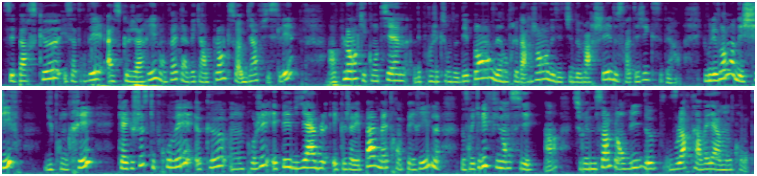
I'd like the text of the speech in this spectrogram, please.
C'est parce que il s'attendait à ce que j'arrive, en fait, avec un plan qui soit bien ficelé. Un plan qui contienne des projections de dépenses, des rentrées d'argent, des études de marché, de stratégie, etc. Il voulait vraiment des chiffres, du concret quelque chose qui prouvait que mon projet était viable et que j'allais pas mettre en péril notre équilibre financier hein, sur une simple envie de vouloir travailler à mon compte.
